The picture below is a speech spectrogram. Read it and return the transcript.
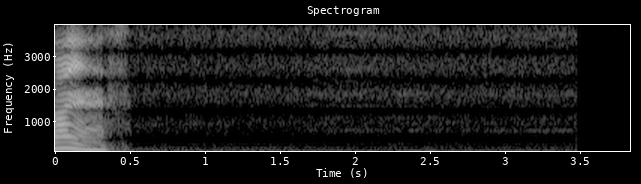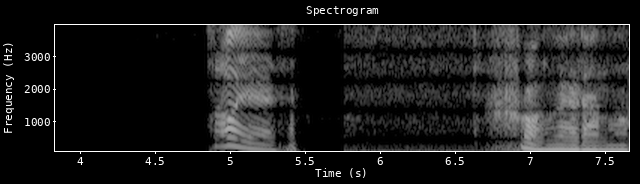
Co jest? Co jest? Cholera no.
